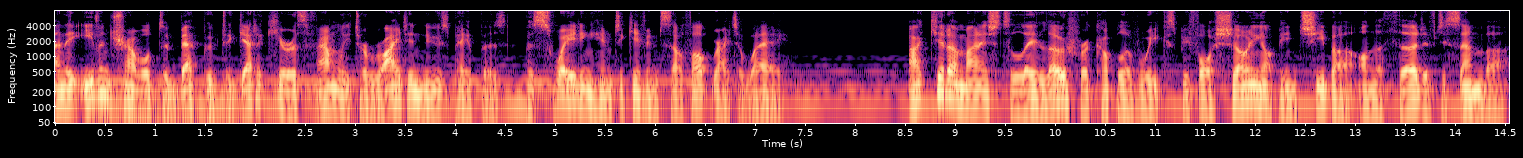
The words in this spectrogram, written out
and they even travelled to Beppu to get Akira's family to write in newspapers, persuading him to give himself up right away. Akira managed to lay low for a couple of weeks before showing up in Chiba on the 3rd of December.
